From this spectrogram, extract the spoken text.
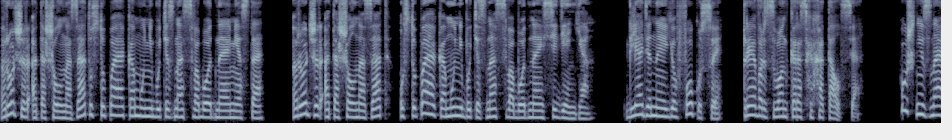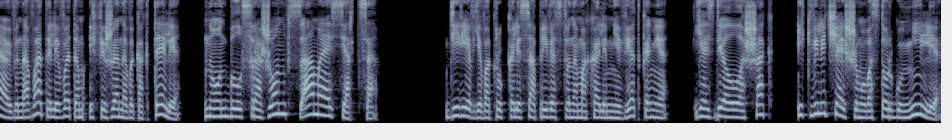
Роджер отошел назад, уступая кому-нибудь из нас свободное место. Роджер отошел назад, уступая кому-нибудь из нас свободное сиденье. Глядя на ее фокусы, Тревор звонко расхохотался. Уж не знаю, виноваты ли в этом эфиженовы коктейли, но он был сражен в самое сердце. Деревья вокруг колеса приветственно махали мне ветками. Я сделала шаг и к величайшему восторгу Милли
